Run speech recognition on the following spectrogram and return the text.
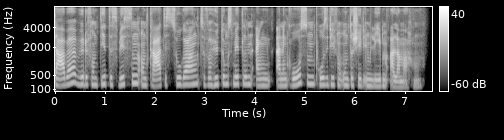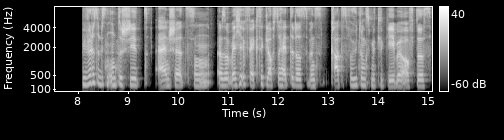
Dabei würde fundiertes Wissen und gratis Zugang zu Verhütungsmitteln einen, einen großen positiven Unterschied im Leben aller machen. Wie würdest du diesen Unterschied einschätzen? Also welche Effekte glaubst du hätte das, wenn es gratis Verhütungsmittel gäbe auf das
